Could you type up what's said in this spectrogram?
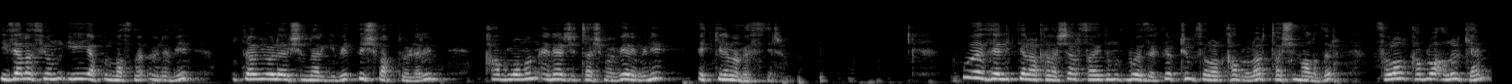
İzolasyonun iyi yapılmasına önemi ultraviyole ışınlar gibi dış faktörlerin kablonun enerji taşıma verimini etkilememesidir. Bu özellikler arkadaşlar saydığımız bu özellikler tüm solar kablolar taşımalıdır. Solar kablo alırken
